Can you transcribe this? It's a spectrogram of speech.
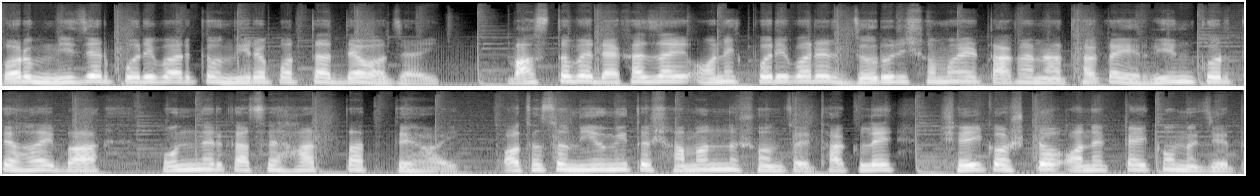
বরং নিজের পরিবারকেও নিরাপত্তা দেওয়া যায়। বাস্তবে দেখা যায়, অনেক পরিবারের জরুরি সময়ে টাকা না থাকায় ঋণ করতে হয় বা অন্যের কাছে হাত পাততে হয়, অথচ নিয়মিত সামান্য সঞ্চয় থাকলে সেই কষ্ট অনেকটাই কমে যেত।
